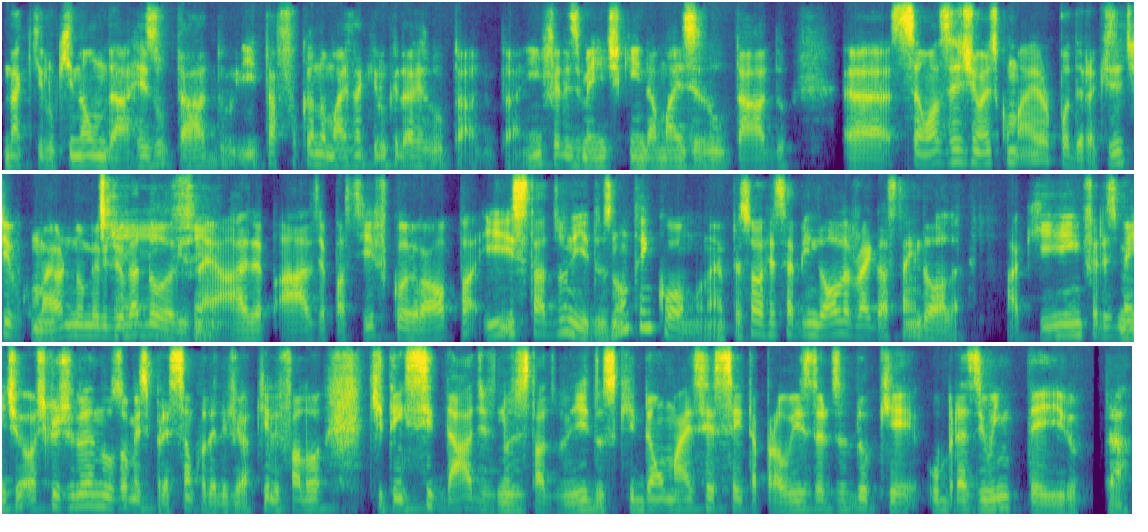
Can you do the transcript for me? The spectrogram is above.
naquilo que não dá resultado e está focando mais naquilo que dá resultado, tá? Infelizmente, quem dá mais resultado uh, são as regiões com maior poder aquisitivo, com maior número sim, de jogadores, sim. né? Ásia, Ásia Pacífico, Europa e Estados Unidos. Não tem como, né? O pessoal recebe em dólar, vai gastar em dólar. Aqui, infelizmente, eu acho que o Juliano usou uma expressão quando ele veio aqui, ele falou que tem cidades nos Estados Unidos que dão mais receita para Wizards do que o Brasil inteiro, tá?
